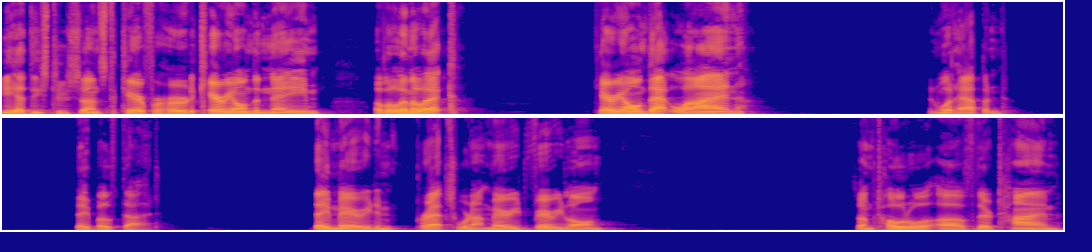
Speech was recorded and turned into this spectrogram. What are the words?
She had these two sons to care for her, to carry on the name of Elimelech, carry on that line. And what happened? They both died. They married, and perhaps were not married very long. Sum total of their time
